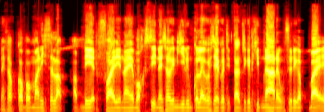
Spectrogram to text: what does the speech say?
นะครับ ก็ประมาณนี้สลับอัปเดตไฟในไนท์บ็อกซ์ในช่องนี้อย่าลืมกดไลค์กดแชร์กดติดตามเจอกันคลิปหน้านะครับสวัสดีครับบาย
